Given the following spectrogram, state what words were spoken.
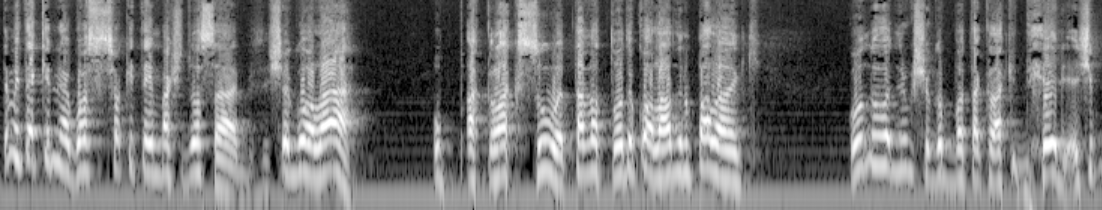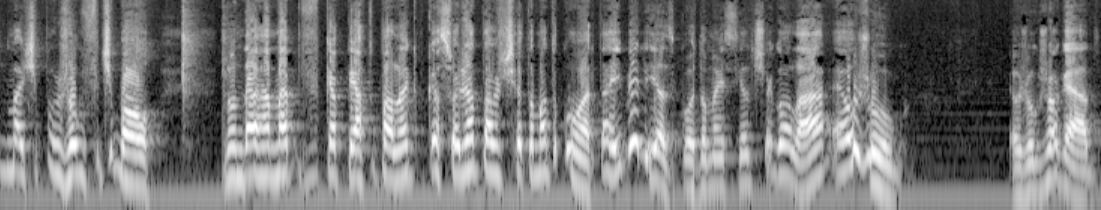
Também tem aquele negócio que só quem tem embaixador sabe. Você chegou lá, o, a claque sua estava toda colada no palanque. Quando o Rodrigo chegou para botar a claque dele, é tipo, tipo um jogo de futebol. Não dava mais para ficar perto do palanque porque a sua já estava tomando conta. Aí beleza, acordou mais cedo, chegou lá, é o jogo. É o jogo jogado.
